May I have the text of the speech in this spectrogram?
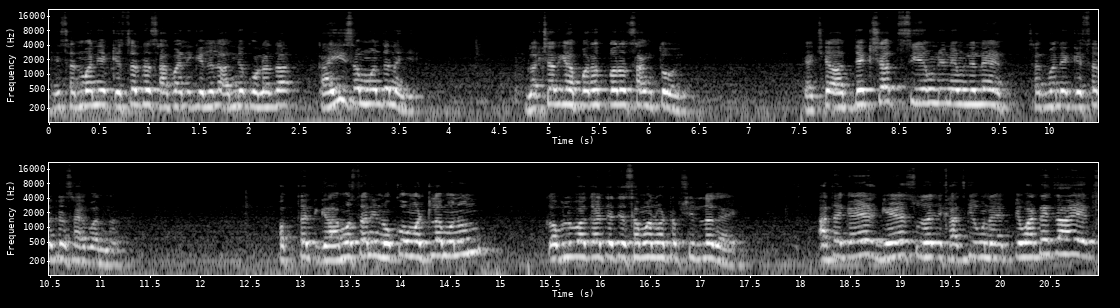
हे सन्मान्य केसरकर साहेबांनी केलेलं अन्य कोणाचा काहीही संबंध नाही आहे लक्षात घ्या परत परत सांगतोय. त्याचे अध्यक्षच सी एमने नेमलेले आहेत सन्मान्य केसरकर साहेबांना. फक्त ग्रामस्थांनी नको म्हटलं म्हणून कबलू त्याचे समान वाटप शिल्लक आहे. आता गॅस गॅस सुद्धा जे खाजगी होऊन आहेत ते वाटायचं आहेच.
